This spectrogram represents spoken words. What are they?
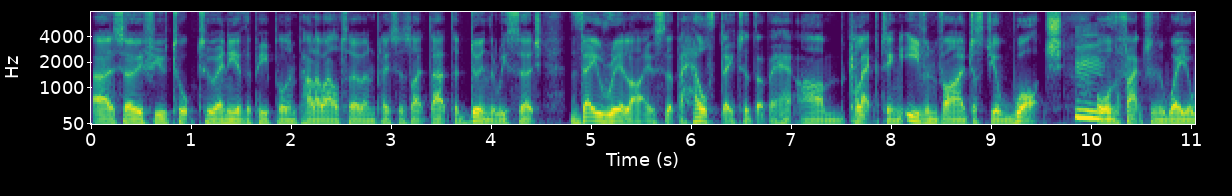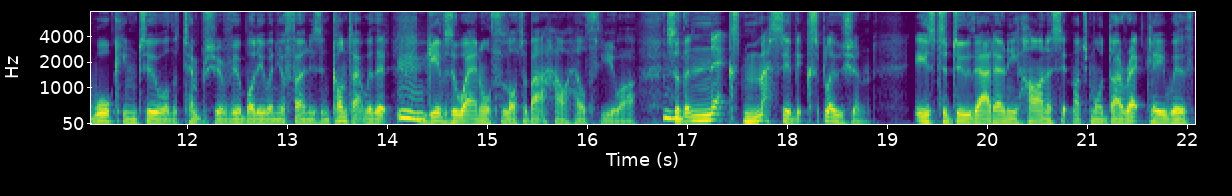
Uh, so if you talk to any of the people in Palo Alto and places like that that are doing the research, they realise that the health data that they are collecting, even via just your watch mm. or the fact of where you're walking to or the temperature of your body when your phone is in contact with it, mm. gives away an awful lot about how healthy you are. So mm. the next massive explosion is to do that, only harness it much more directly with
